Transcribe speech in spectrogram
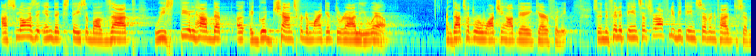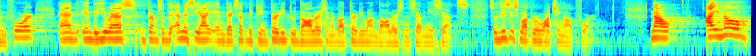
as long as the index stays above that, we still have that, a, a good chance for the market to rally well. And that's what we're watching out very carefully. So in the Philippines, that's roughly between 75 to 74. And in the US, in terms of the MSCI index, that's between $32 and about $31.70. So this is what we're watching out for. Now, I know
